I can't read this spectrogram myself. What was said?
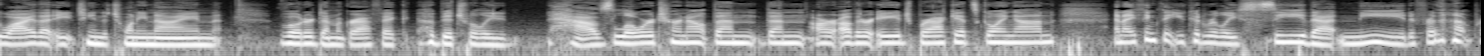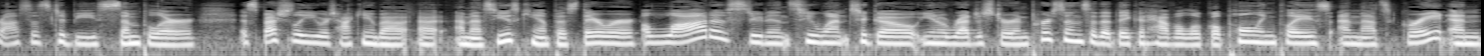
why that 18 to 29 voter demographic habitually has lower turnout than than our other age brackets going on. And i think that you could really see that need for that process to be simpler especially you were talking about at msu's campus. There were a lot of students who went to go you know register in person so that they could have a local polling place and that's great. And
